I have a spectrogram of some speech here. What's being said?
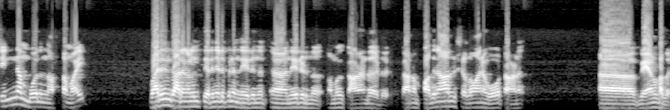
ചിഹ്നം പോലും നഷ്ടമായി വരും കാലങ്ങളിൽ തിരഞ്ഞെടുപ്പിനെ നേരിടുന്ന നേരിടുന്നത് നമുക്ക് കാണേണ്ടതായിട്ട് വരും. കാരണം പതിനാറ് ശതമാനം വോട്ടാണ് വേണ്ടത്.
